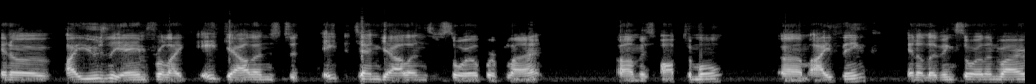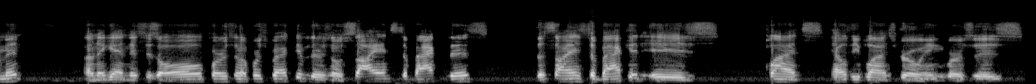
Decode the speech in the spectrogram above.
in a, I usually aim for like eight gallons to eight to ten gallons of soil per plant. Um, is optimal, um, I think, in a living soil environment. And again, this is all personal perspective. There's no science to back this. The science to back it is plants, healthy plants growing versus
